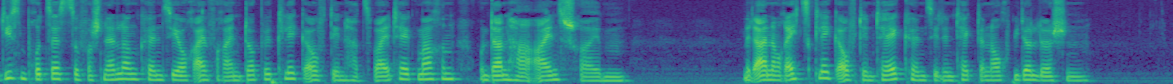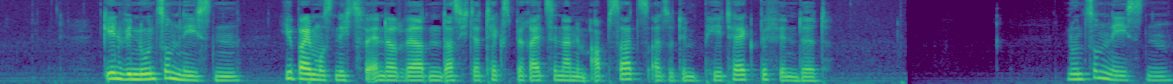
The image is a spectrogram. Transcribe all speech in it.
diesen Prozess zu verschnellern, können Sie auch einfach einen Doppelklick auf den H2-Tag machen und dann H1 schreiben. Mit einem Rechtsklick auf den Tag können Sie den Tag dann auch wieder löschen. Gehen wir nun zum nächsten. Hierbei muss nichts verändert werden, da sich der Text bereits in einem Absatz, also dem P-Tag, befindet. Nun zum nächsten.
